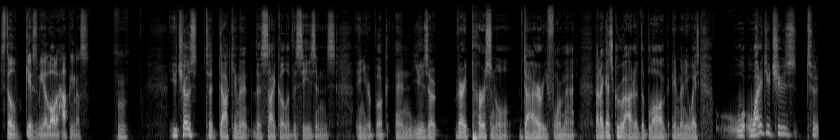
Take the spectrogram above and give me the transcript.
still gives me a lot of happiness hmm. you chose to document the cycle of the seasons in your book and use a very personal diary format that I guess grew out of the blog in many ways. W- why did you choose to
